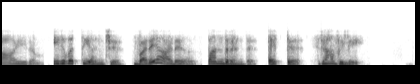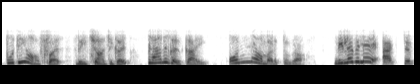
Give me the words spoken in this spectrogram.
ആയിരം. ഇരുപത്തിയഞ്ച് വരെയാണ് പന്ത്രണ്ട് എട്ട് രാവിലെ. പുതിയ ഓഫർ റീചാർജുകൾ പ്ലാനുകൾക്കായി ഒന്ന് അമർത്തുക. നിലവിലെ ആക്റ്റീവ്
